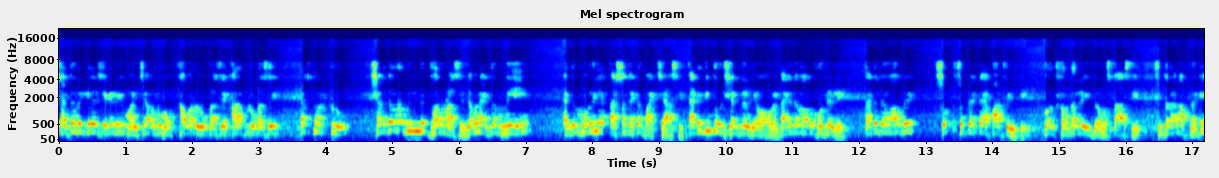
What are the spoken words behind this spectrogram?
শেল্টারে গেলে সেখানে মানুষ আমাকে মদ খাওয়ার লোক আছে, খারাপ লোক আছে দ্যাটস নট ট্রু শেল্টারের বিভিন্ন ধরন আছে। যেমন একজন মেয়ে একজন মহিলা তার সাথে একটা বাচ্চা আছে, তাকে কিন্তু ওই শেল্টারে দেওয়া হবে। তাকে দেওয়া হবে হোটেলে, তাকে দেওয়া হবে ছোট্ট একটা অ্যাপার্টমেন্টে সরকারের এই ব্যবস্থা আছে, সুতরাং আপনাকে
